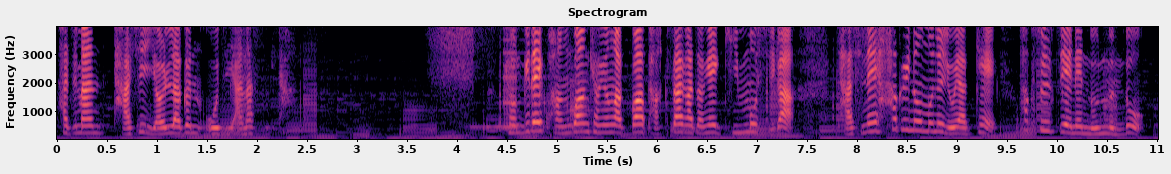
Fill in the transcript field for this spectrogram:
하지만 다시 연락은 오지 않았습니다. 경기대 관광경영학과 박사과정의 김모 씨가 자신의 학위 논문을 요약해 학술지에 낸 논문도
